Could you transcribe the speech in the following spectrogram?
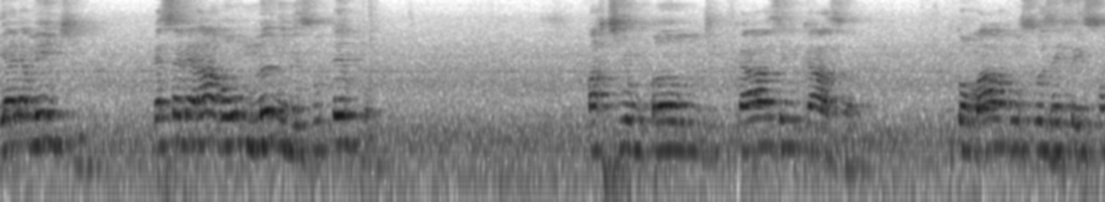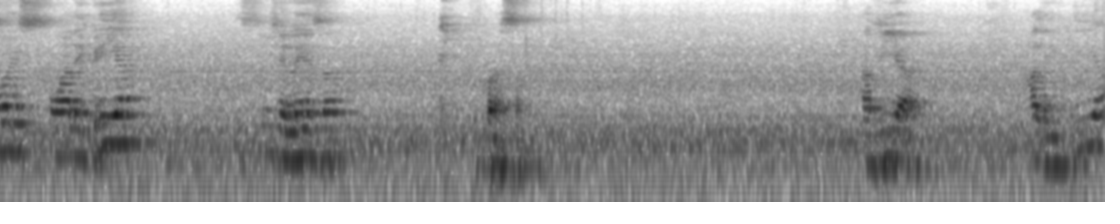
Diariamente perseveravam unânimes no templo, partiam pão de casa em casa e tomavam suas refeições com alegria singeleza de coração. havia alegria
